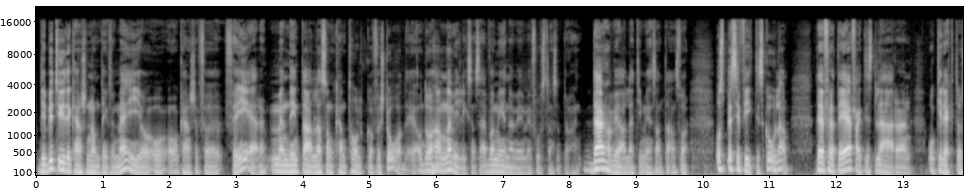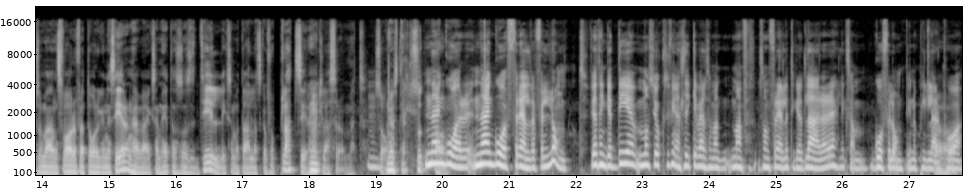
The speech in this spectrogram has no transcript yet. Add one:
Det betyder kanske någonting för mig och, och, och kanske för, för er. Men det är inte alla som kan tolka och förstå det. Och då hamnar vi liksom så här, vad menar vi med fostransuppdrag? Där har vi alla ett gemensamt ansvar. Och specifikt i skolan. Därför att det är faktiskt läraren och rektor som ansvarar för att organisera den här verksamheten som ser till liksom att alla ska få plats i det här Mm. klassrummet. Mm. Så. Just det. Så, När, ja. går, när går föräldrar för långt? För jag tänker att det måste ju också finnas lika väl som att man som förälder tycker att lärare liksom går för långt in och pillar Ja. på,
